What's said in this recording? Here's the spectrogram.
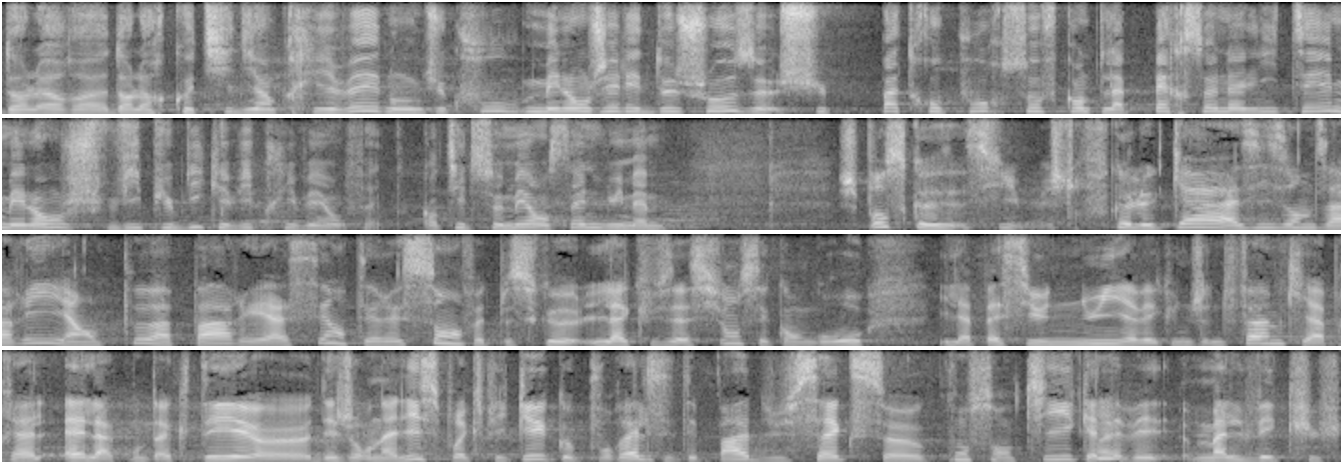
dans leur, dans leur quotidien privé. Donc, du coup, mélanger les deux choses, je suis pas trop pour, sauf quand la personnalité mélange vie publique et vie privée, en fait. Quand il se met en scène lui-même. Je pense que si, je trouve que le cas Aziz Ansari est un peu à part et assez intéressant en fait, parce que l'accusation c'est qu'en gros il a passé une nuit avec une jeune femme qui après elle, elle a contacté euh, des journalistes pour expliquer que pour elle c'était pas du sexe euh, consenti, qu'elle avait mal vécu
